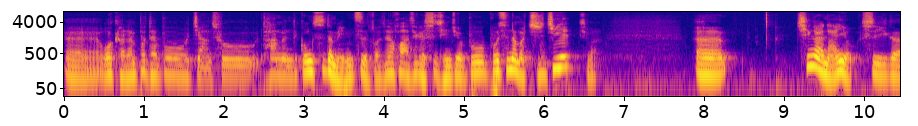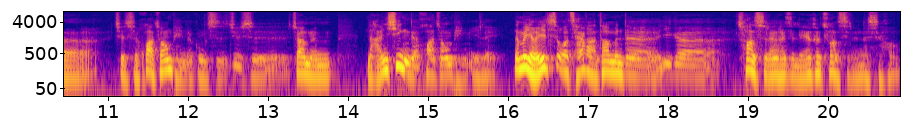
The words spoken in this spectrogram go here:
呃，我可能不得不讲出他们的公司的名字，否则的话这个事情就不不是那么直接，是吧？呃，亲爱男友是一个就是化妆品的公司，就是专门男性的化妆品一类。那么有一次我采访他们的一个创始人还是联合创始人的时候，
